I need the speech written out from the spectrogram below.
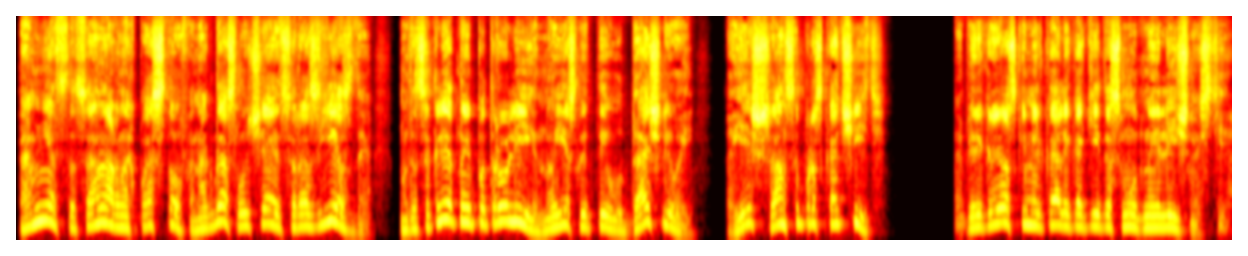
Там нет стационарных постов, иногда случаются разъезды, мотоциклетные патрули, но если ты удачливый, то есть шансы проскочить. На перекрестке мелькали какие-то смутные личности.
